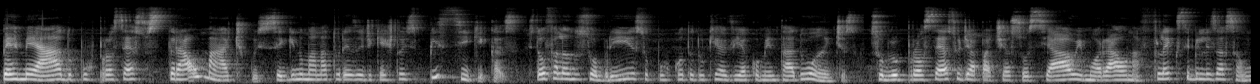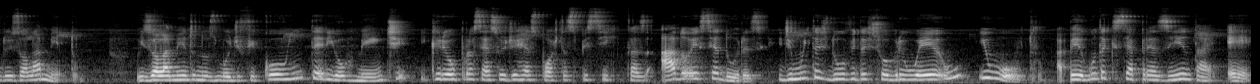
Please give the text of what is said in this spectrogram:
permeado por processos traumáticos, seguindo uma natureza de questões psíquicas. Estou falando sobre isso por conta do que havia comentado antes, sobre o processo de apatia social e moral na flexibilização do isolamento. O isolamento nos modificou interiormente e criou processos de respostas psíquicas adoecedoras e de muitas dúvidas sobre o eu e o outro. A pergunta que se apresenta é:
